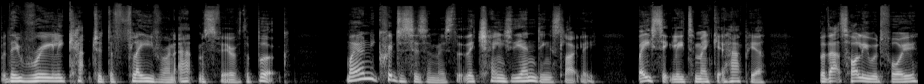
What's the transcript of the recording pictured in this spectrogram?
but they really captured the flavour and atmosphere of the book. My only criticism is that they changed the ending slightly, basically to make it happier. But that's Hollywood for you.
